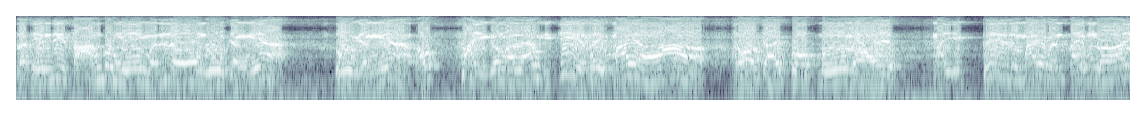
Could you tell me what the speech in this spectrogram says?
และเทีมที่สามก็มีเหมือนเดิมลูกอย่างเงี้ยลูกอย่างเงี้ยเขาใส่กันมาแล้วอีกยี่สิบไหมอะชอบใจปรบมือหน่อยใส่อีกที่หนึ่งไหมเป็นเต็มเลย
